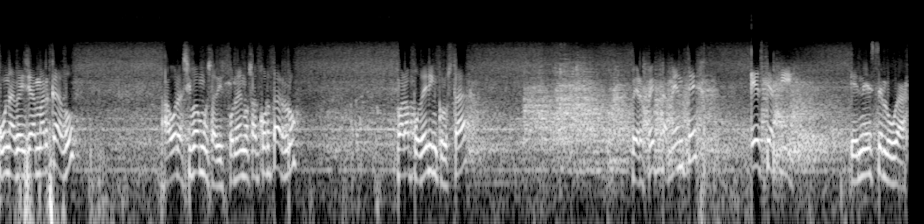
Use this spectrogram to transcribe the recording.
Una vez ya marcado ahora sí vamos a disponernos a cortarlo para poder incrustar perfectamente este aquí, en este lugar.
